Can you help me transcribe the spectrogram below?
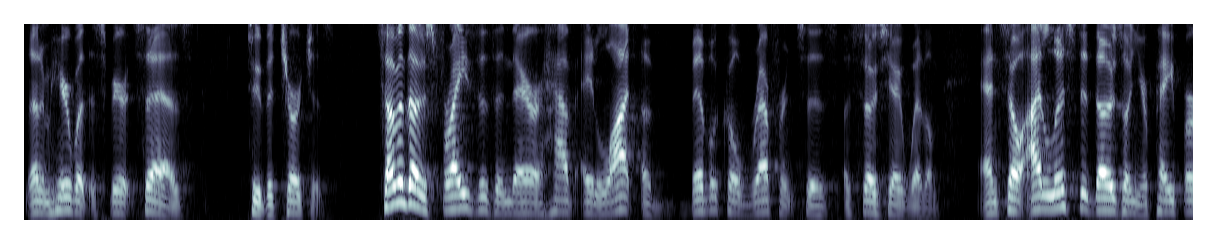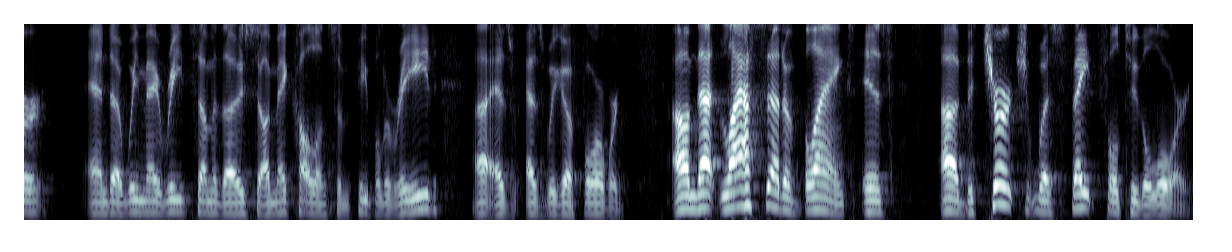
let him hear what the Spirit says to the churches. Some of those phrases in there have a lot of biblical references associated with them. And so I listed those on your paper, and uh, we may read some of those. So I may call on some people to read uh, as, as we go forward. Um, that last set of blanks is uh, the church was faithful to the Lord.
